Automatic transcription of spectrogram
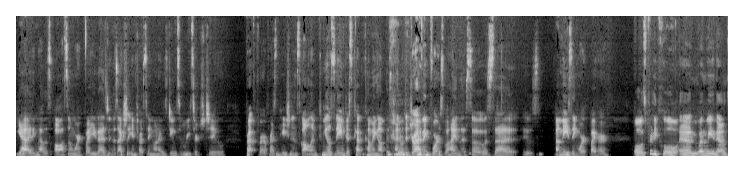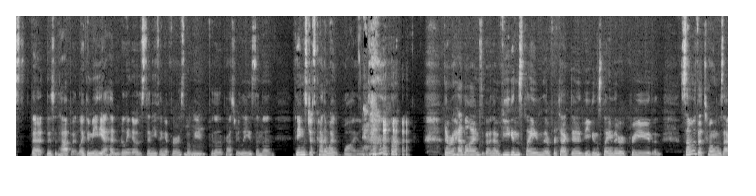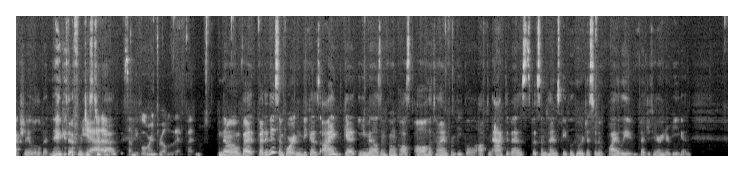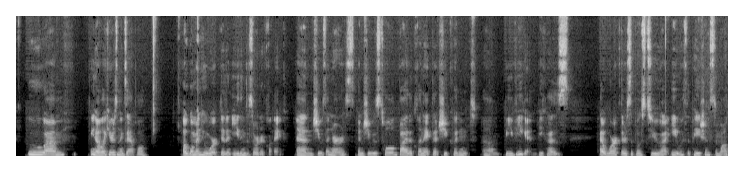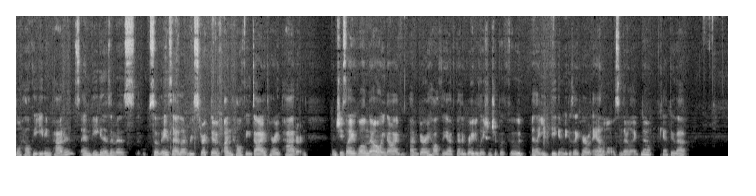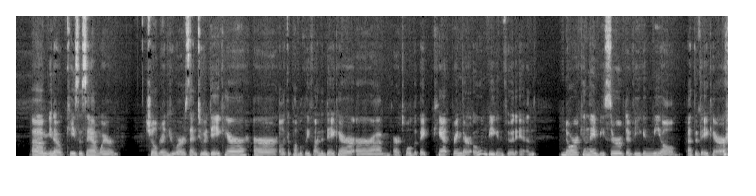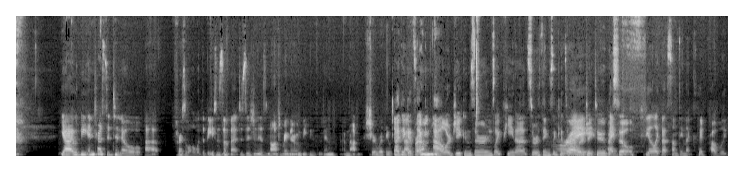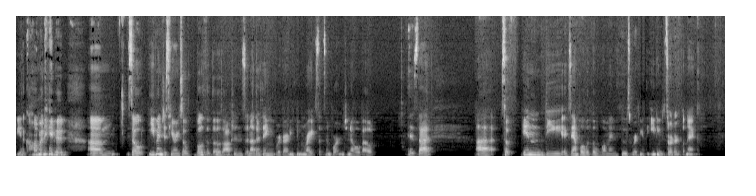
yeah, I think that was awesome work by you guys. And it was actually interesting when I was doing some research to prep for our presentation in Scotland. Camille's name just kept coming up as kind of the driving force behind this. So it was uh, it was amazing work by her. Well, it's pretty cool. And when we announced that this had happened, like the media hadn't really noticed anything at first, but mm-hmm. we put out a press release, and then things just kind of went wild. there were headlines about how vegans claim they're protected, vegans claim they're a creed, and some of the tone was actually a little bit negative, which yeah, is too bad. Some people weren't thrilled with it, but no, but but it is important because I get emails and phone calls all the time from people, often activists, but sometimes people who are just sort of quietly vegetarian or vegan, who, um, you know, like here's an example: a woman who worked at an eating disorder clinic, and she was a nurse, and she was told by the clinic that she couldn't um, be vegan because at work, they're supposed to uh, eat with the patients to model healthy eating patterns, and veganism is, so they said, a restrictive, unhealthy dietary pattern. And she's like, well, no, you know, I'm, I'm very healthy. I've got a great relationship with food, and I eat vegan because I care about animals. And they're like, no, can't do that. Um, you know, cases, Sam, where children who are sent to a daycare or like a publicly funded daycare are um, are told that they can't bring their own vegan food in nor can they be served a vegan meal at the daycare. Yeah, I would be interested to know, uh, first of all, what the basis of that decision is not to bring their own vegan food in. I'm not sure where they would. I think it's from. like allergy concerns, like peanuts or things that kids right. are allergic to. But I still, feel like that's something that could probably be accommodated. Um, so even just hearing, so both of those options. Another thing regarding human rights that's important to know about is that uh, so, in the example with the woman who's working at the eating disorder clinic,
